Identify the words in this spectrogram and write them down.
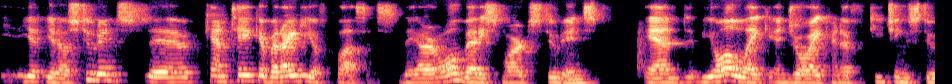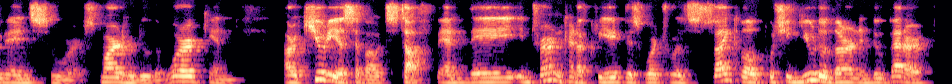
you, you know students uh, can take a variety of classes they are all very smart students and we all like enjoy kind of teaching students who are smart who do the work and are curious about stuff. And they in turn kind of create this virtual cycle pushing you to learn and do better.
